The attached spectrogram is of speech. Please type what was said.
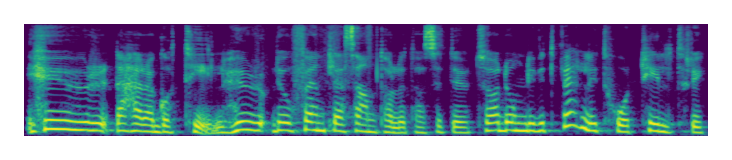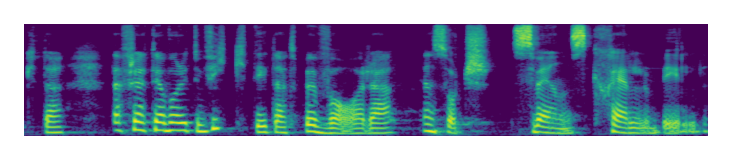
hur det här har gått till, hur det offentliga samtalet har sett ut, så har de blivit väldigt hårt tilltryckta därför att det har varit viktigt att bevara en sorts svensk självbild.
